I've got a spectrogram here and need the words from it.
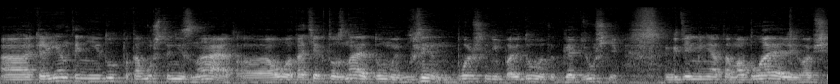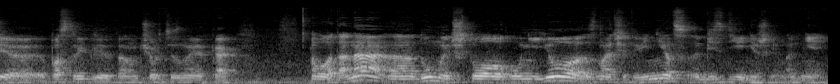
а клиенты не идут, потому что не знают, вот, а те, кто знает, думают, блин, больше не пойду в этот гадюшник, где меня там облаяли, вообще постригли, там, черти знает как. Вот, она э, думает, что у нее, значит, венец безденежья над ней.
